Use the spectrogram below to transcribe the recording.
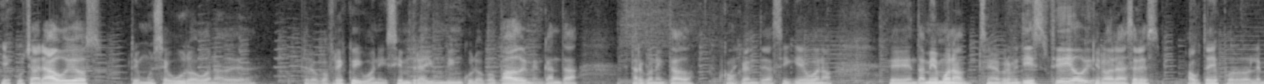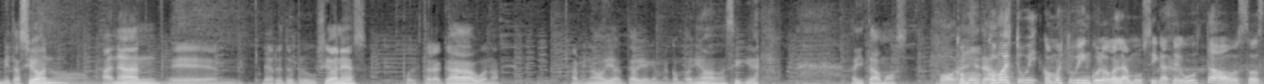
y escuchar audios. Estoy muy seguro, bueno, de, de lo que ofrezco y bueno, y siempre hay un vínculo copado y me encanta estar conectado con gente. Así que bueno, eh, también bueno, si me permitís, Sí, obvio. quiero agradecerles a ustedes por la invitación, No, a Nan, eh, de Reto Producciones, por estar acá, bueno, a mi novia Octavia que me acompañó, así que ahí estamos. ¿Cómo, cómo, es tu, ¿Cómo es tu vínculo con la música? ¿Te gusta o sos.?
